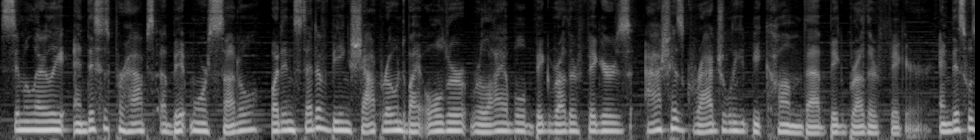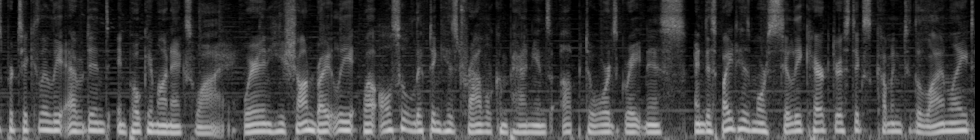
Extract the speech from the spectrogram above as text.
Similarly, and this is perhaps a bit more subtle, but instead of being chaperoned by older, reliable big brother figures, Ash has gradually become that big brother figure. And this was particularly evident in Pokemon XY, wherein he shone brightly while also lifting his travel companions up towards and despite his more silly characteristics coming to the limelight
